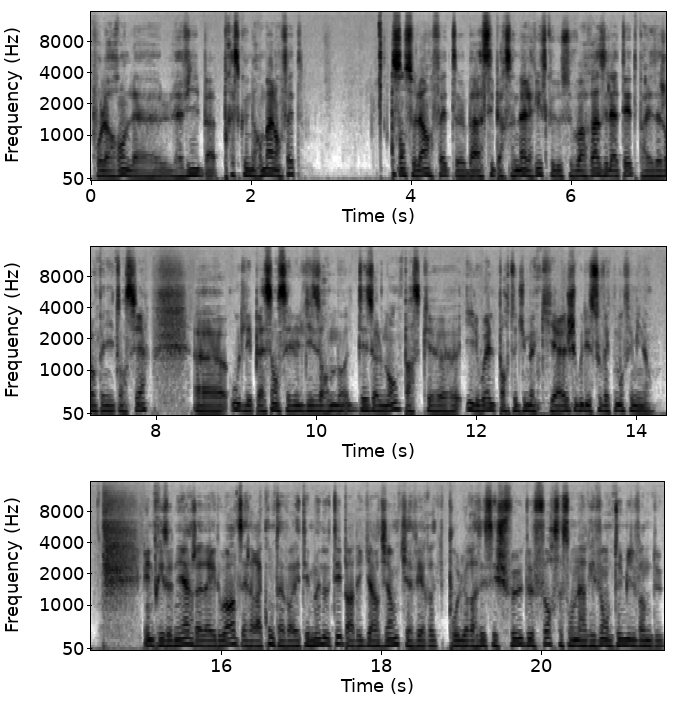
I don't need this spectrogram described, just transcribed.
pour leur rendre la, la vie bah, presque normale en fait. Sans cela, en fait, euh, bah, ces personnes-là elles risquent de se voir raser la tête par les agents pénitentiaires euh, ou de les placer en cellule d'isolement parce qu'ils ou elles portent du maquillage ou des sous-vêtements féminins. Une prisonnière, Jada Edwards, elle raconte avoir été menottée par des gardiens qui avaient pour lui raser ses cheveux de force à son arrivée en 2022.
